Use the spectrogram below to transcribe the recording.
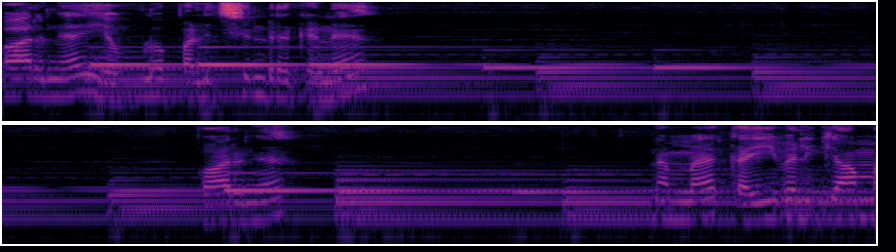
பாருங்க எவ்வளோ பளிச்சுன்னு இருக்குன்னு. பாருங்க. நம்ம கை வலிக்காம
